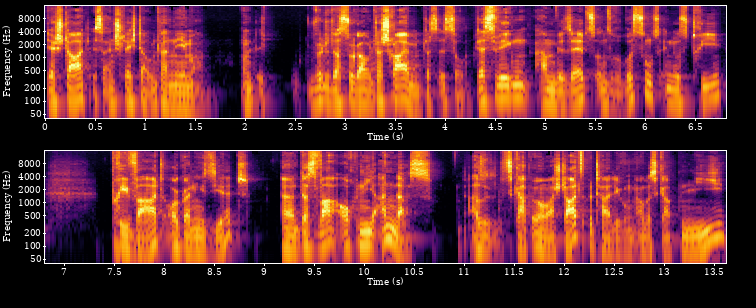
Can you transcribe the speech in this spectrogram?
der Staat ist ein schlechter Unternehmer. Und ich würde das sogar unterschreiben, das ist so. Deswegen haben wir selbst unsere Rüstungsindustrie privat organisiert. Äh, das war auch nie anders. Also es gab immer mal Staatsbeteiligung, aber es gab nie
